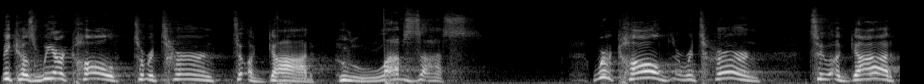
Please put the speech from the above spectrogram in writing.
because we are called to return to a God who loves us. We're called to return to a God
